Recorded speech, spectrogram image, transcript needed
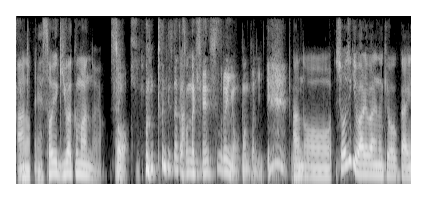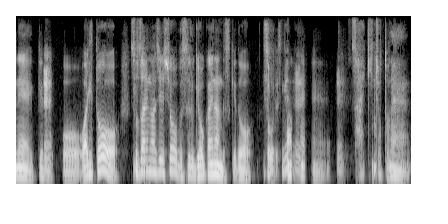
あのね、そういう疑惑もあんのよ。そう。本当になんかそんな気がするんよ、本当に。あのー、正直我々の業界ね、結構、割と素材の味で勝負する業界なんですけど、そうですねねええ最近ちょっとね、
